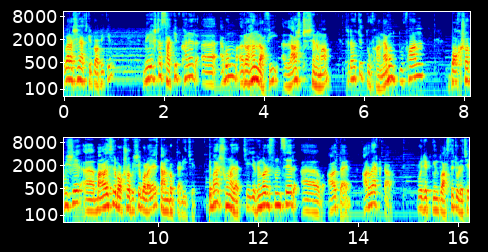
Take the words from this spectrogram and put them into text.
এবার আসি আজকের টপিকে মেগাস্টার সাকিব খানের এবং রাহান রাফি লাস্ট সিনেমা সেটা হচ্ছে তুফান। এবং তুফান বক্স অফিসে বাংলাদেশের বক্স অফিসে বলা যায় তাণ্ডব চালিয়েছে। এবার শোনা যাচ্ছে যে ভেঙ্কটেশ আওতায় আরও একটা প্রজেক্ট কিন্তু আসতে চলেছে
